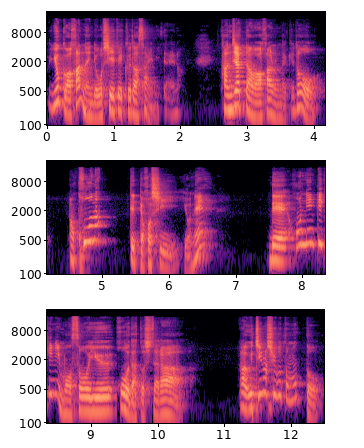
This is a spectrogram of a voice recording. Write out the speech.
よくわかんないんで教えてくださいみたいな。感じだったのはわかるんだけど、こうなってってほしいよね。で、本人的にもそういう方だとしたら、あ、うちの仕事もっと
